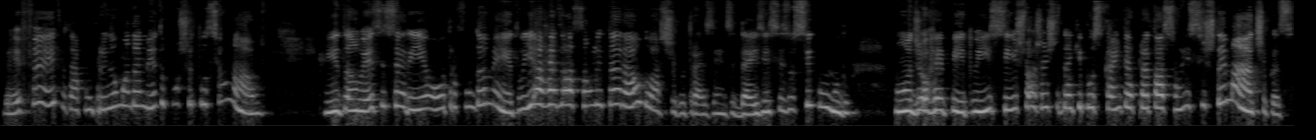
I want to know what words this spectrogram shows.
Perfeito, está cumprindo o um mandamento constitucional. Então, esse seria outro fundamento. E a redação literal do artigo 310, inciso 2 onde eu repito e insisto, a gente tem que buscar interpretações sistemáticas.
